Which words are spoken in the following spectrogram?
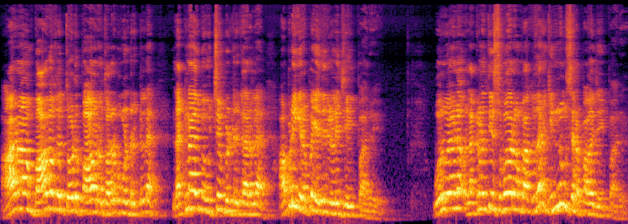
ஆறாம் பாவகத்தோடு பாவகம் தொடர்பு கொண்டிருக்குல்ல லக்னாதிபதி உச்சம் பெற்றிருக்காருல்ல அப்படிங்கிறப்ப எதிரிகளை ஜெயிப்பாரு. ஒருவேளை லக்னத்தையும் சுபகரம் பார்க்குதா? இன்னும் சிறப்பாக ஜெயிப்பாரு.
